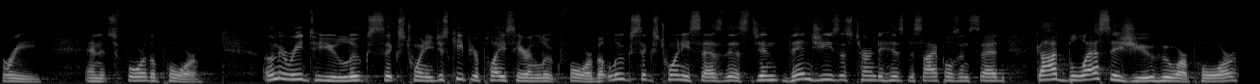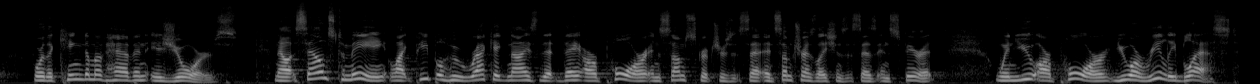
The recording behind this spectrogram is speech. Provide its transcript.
free, and it's for the poor. Let me read to you Luke 6:20. Just keep your place here in Luke 4. But Luke 6:20 says this, then Jesus turned to his disciples and said, "God blesses you who are poor, for the kingdom of heaven is yours." Now, it sounds to me like people who recognize that they are poor, in some scriptures, it sa- in some translations, it says in spirit, when you are poor, you are really blessed.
